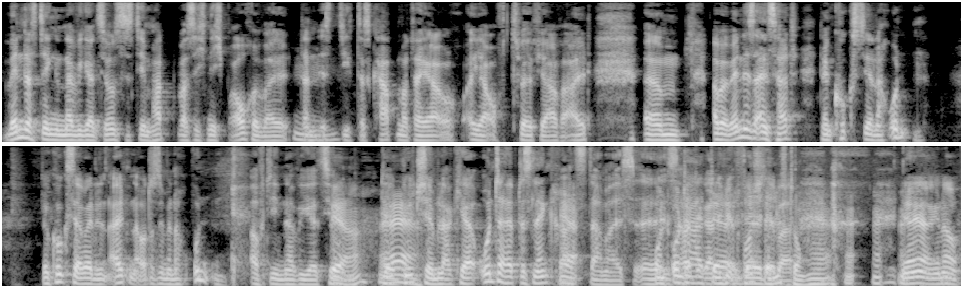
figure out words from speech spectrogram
wenn das Ding ein Navigationssystem hat, was ich nicht brauche, weil mhm. dann ist die, das Kartenmaterial auch ja auf zwölf Jahre alt. Ähm, aber wenn es eins hat, dann guckst du ja nach unten. Du guckst ja bei den alten Autos immer nach unten auf die Navigation. Ja, der ja, Bildschirm lag ja unterhalb des Lenkrads ja. damals. Äh, und unterhalb gar der, der, der, Lüftung. Ja, ja, genau.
